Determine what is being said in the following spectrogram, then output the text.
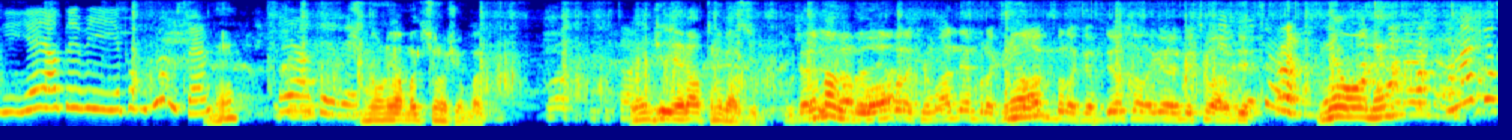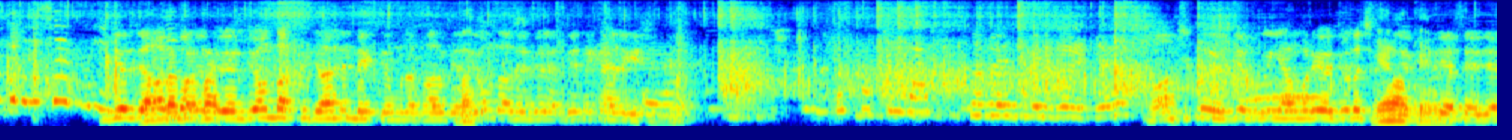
Yeraltı evi yapabiliyor musun sen? Ne? Yeraltı evi. Şimdi onu yapmak için uğraşıyorum bak. Önce yer altını Sen de ne böyle ya? bırakıyorum, annem bırakıyorum, Ne o? abim bırakıyorum diyor sonra gelen götüm abi diyor. Ne o bir şey Gidiyorum diyor, Bak, abim bak, bak, bak. diyor, 10 dakika diyor, annem bekliyorum burada fazla Bak. diyor, 10 dakika diyor, diyor, tekrar eve geçiyor diyor. Sana. Tamam çıkmıyor diyor, bugün yağmur yağıyor diyor da Yer diyor, altı bir evi. piyasaya diyor.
